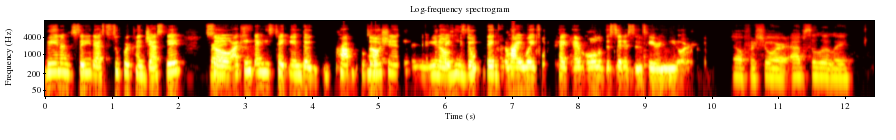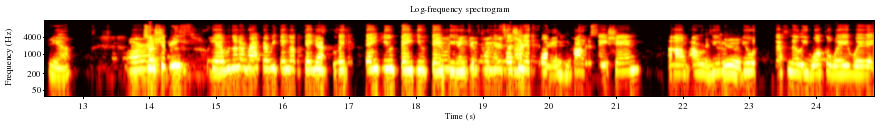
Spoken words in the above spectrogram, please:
being in a city that's super congested. So I think that he's taking the proper precautions, and you know, he's doing things the right way to protect all of the citizens here in New York. Oh for sure absolutely Yeah. All right. So Sharice, yeah, we're gonna wrap everything up. Thank Yeah. you, ladies. Thank you, thank you, thank you. Thank you for your such time an today. informative conversation. Um, our Thank viewer- you. viewers definitely walk away with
